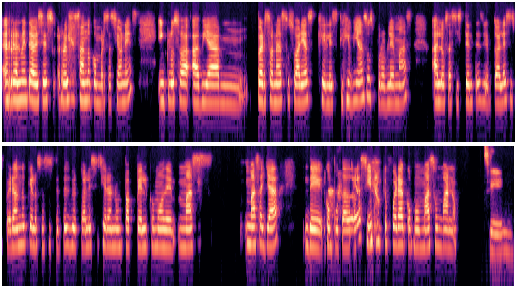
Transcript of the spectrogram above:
Eh, realmente a veces revisando conversaciones, incluso había mm, personas usuarias que le escribían sus problemas a los asistentes virtuales esperando que los asistentes virtuales hicieran un papel como de más, más allá de computadora, sino que fuera como más humano. Sí.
